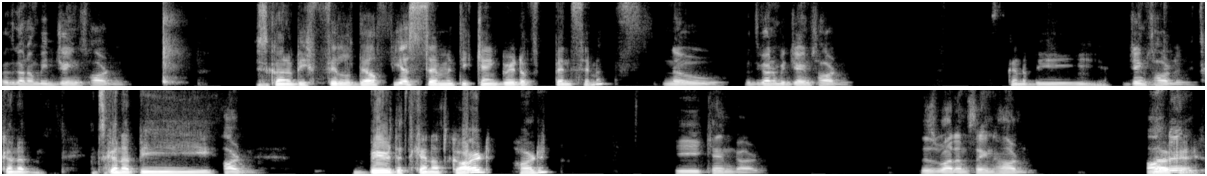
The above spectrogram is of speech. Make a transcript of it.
it's gonna be James Harden. It's gonna be Philadelphia 70 can't get rid of Ben Simmons? No, it's gonna be James Harden. It's gonna be James Harden. it's gonna it's gonna be Harden. Beard that cannot guard. Harden. He can guard. This is what I'm saying. Harden. Harden Okay.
